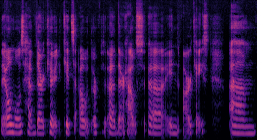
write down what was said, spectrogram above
they almost have their kids out of uh, their house uh, in our case. Um,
